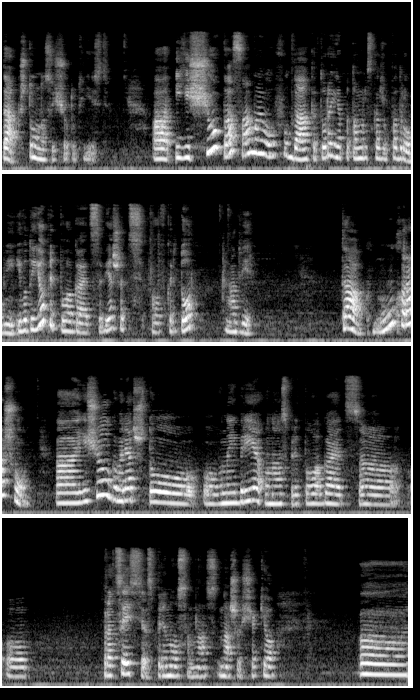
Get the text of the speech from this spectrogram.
Так, что у нас еще тут есть? А, и еще та самая офуда, о которой я потом расскажу подробнее. И вот ее предполагается вешать э, в коридор на дверь. Так, ну хорошо. А, еще говорят, что в ноябре у нас предполагается э, процессе с переносом нас, наших щакё. Э,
